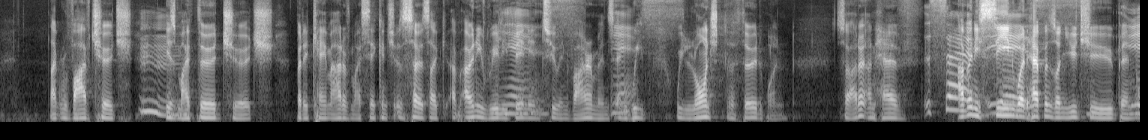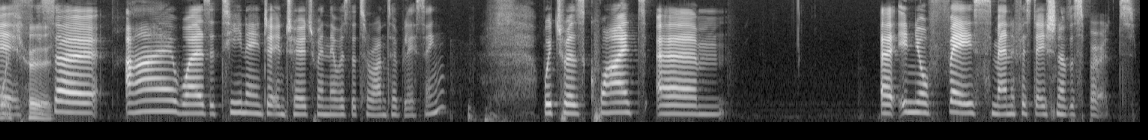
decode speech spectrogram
like Revive Church is my third church, but it came out of my second church. So it's like I've only really been in two Yes. environments, and we Yes. We launched the third one. So I don't have. So I've only seen what happens on YouTube and what Yes. heard. So I was a teenager in church when there was the Toronto blessing, which was quite um, in your face manifestation of the Spirit.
